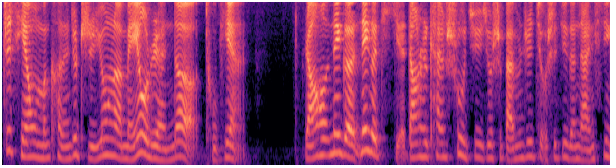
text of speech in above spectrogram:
之前我们可能就只用了没有人的图片。然后那个那个帖当时看数据就是百分之九十几的男性，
